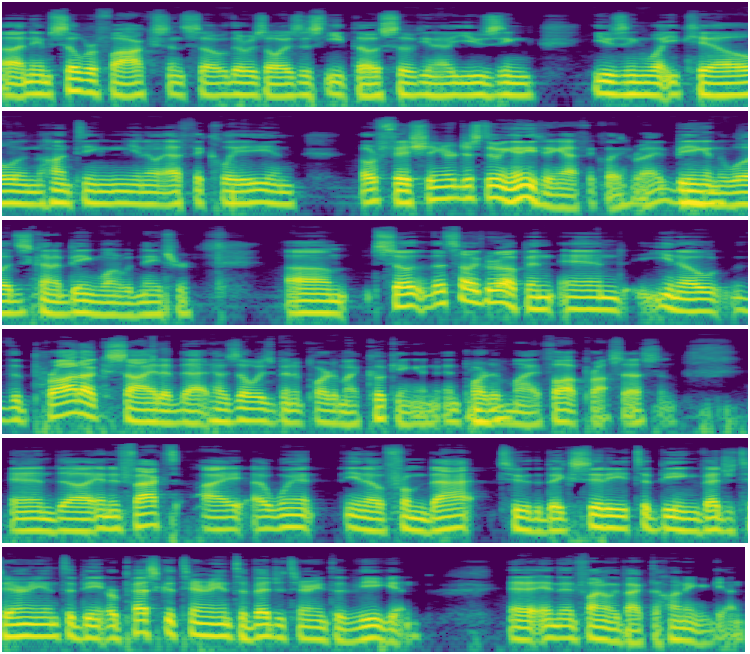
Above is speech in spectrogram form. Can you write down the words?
uh, named Silver Fox. And so there was always this ethos of, you know, using, using what you kill and hunting, you know, ethically and, or fishing or just doing anything ethically, right? Being in the woods, kind of being one with nature. Um, so that's how I grew up. And, and, you know, the product side of that has always been a part of my cooking and, and part of my thought process. And, and, uh, and in fact, I, I went, you know, from that to the big city to being vegetarian to being, or pescatarian to vegetarian to vegan. uh, And then finally back to hunting again,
